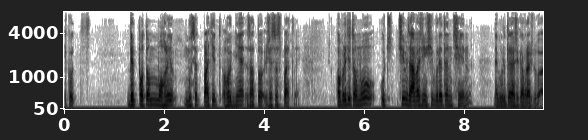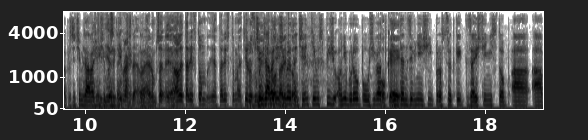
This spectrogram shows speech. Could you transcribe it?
jako by potom mohli muset platit hodně za to, že se spletli. Oproti tomu, čím závažnější bude ten čin, nebudu teda říkat vraždu, ale prostě čím závažnější bude ten vražda, čin. Ale, jenom se, ale tady v tom, tady v tom já ti rozumím. Čím závažnější bude ten čin, tím spíš oni budou používat okay. intenzivnější prostředky k zajištění stop a, a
